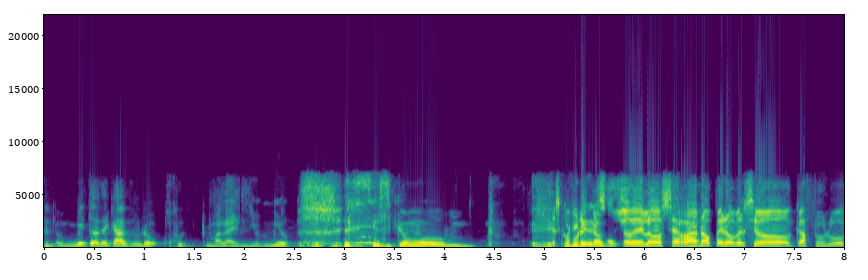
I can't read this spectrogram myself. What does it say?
los mitos de Cazuro. Uy, qué mala es, Dios mío. es como. Es como un episodio de Los Serrano, pero versión Cthulhu.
